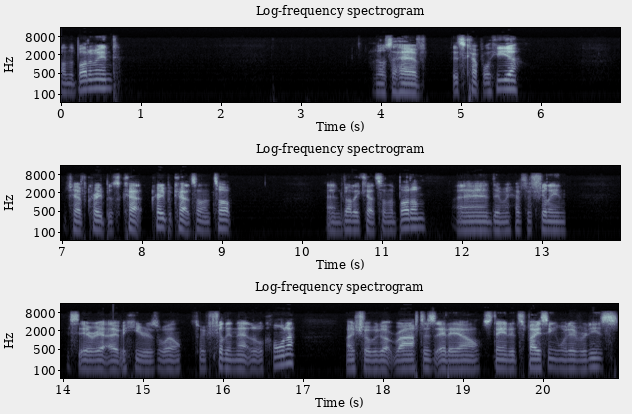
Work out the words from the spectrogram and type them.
on the bottom end. We also have this couple here, which have creepers cut, creeper cuts on the top and valley cuts on the bottom. And then we have to fill in this area over here as well. So we fill in that little corner. Make sure we've got rafters at our standard spacing, whatever it is,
